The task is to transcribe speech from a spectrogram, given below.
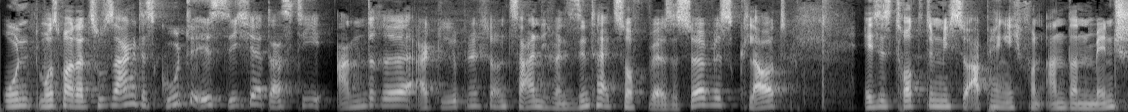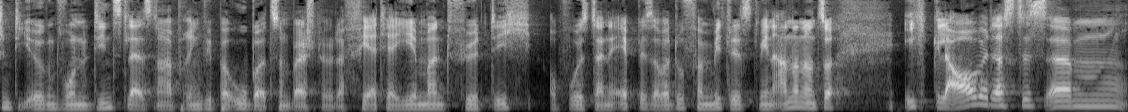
Und muss man dazu sagen, das Gute ist sicher, dass die andere Ergebnisse und Zahlen liefern. Sie sind halt Software as a Service, Cloud. Es ist trotzdem nicht so abhängig von anderen Menschen, die irgendwo eine Dienstleistung erbringen, wie bei Uber zum Beispiel. Da fährt ja jemand für dich, obwohl es deine App ist, aber du vermittelst wie einen anderen und so. Ich glaube, dass das ähm,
